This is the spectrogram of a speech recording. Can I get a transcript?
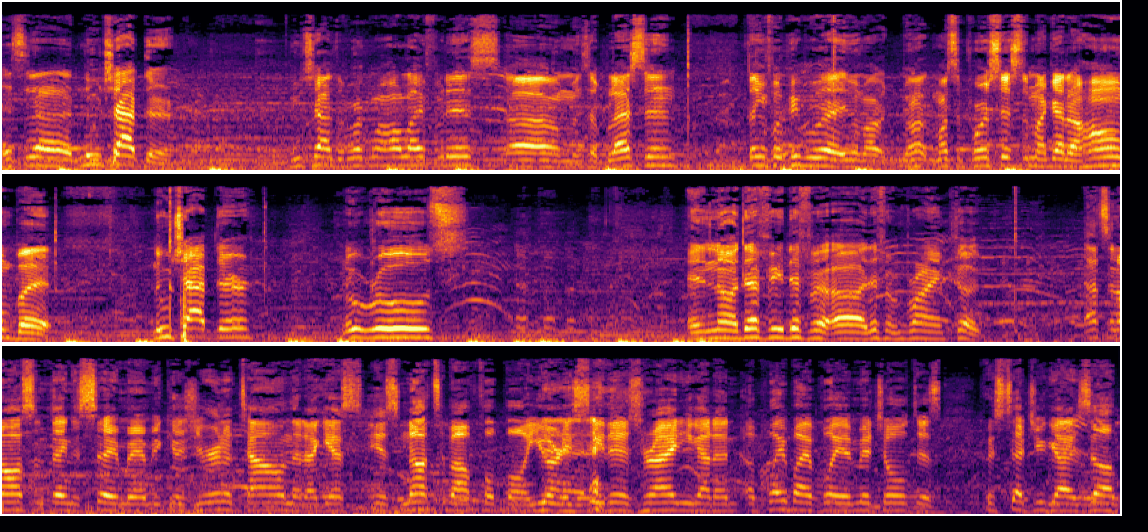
It's a new chapter. New chapter. Working my whole life for this. Um, it's a blessing. Thank you for people that you know, my, my support system I got at home, but new chapter, new rules, and no, definitely different. Uh, different Brian Cook. That's an awesome thing to say, man, because you're in a town that I guess is nuts about football. You already see this, right? You got a, a play-by-play of Mitch Holthus who set you guys up.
